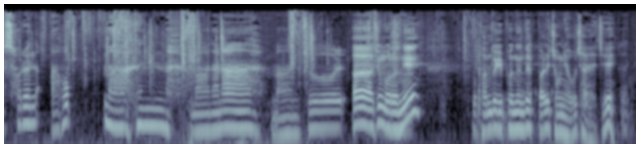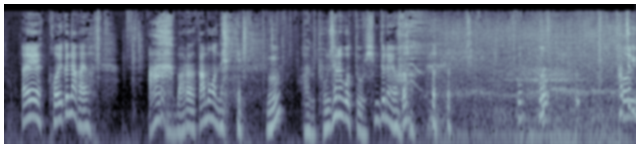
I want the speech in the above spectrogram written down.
서른 아홉 마흔 만하나 만둘 아, 아직 멀었니? 뭐 밤도 깊었는데 빨리 정리하고 자야지. 아예 거의 끝나가요 아 말하다 까먹었네 어? 아 이거 돈 세는 것도 힘드네요 어? 어? 갑자기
